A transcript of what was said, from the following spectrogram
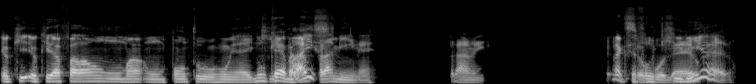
eu, que- eu queria falar uma- um ponto ruim aí Não que quer pra, mais? pra mim, né? Pra mim. Não é que você Se eu falou puder, eu queria? quero.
